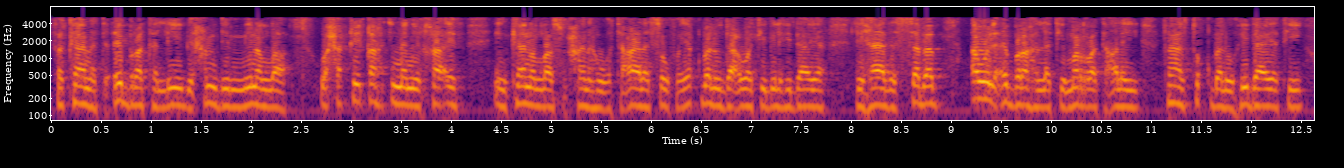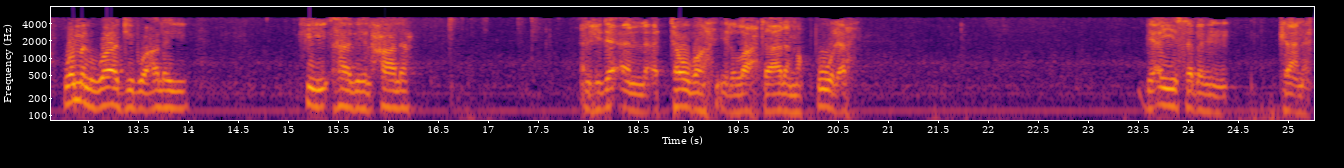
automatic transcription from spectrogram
فكانت عبرة لي بحمد من الله. وحقيقة إنني خائف إن كان الله سبحانه وتعالى سوف يقبل دعوتي بالهداية لهذا السبب أو العبرة التي مرت علي فهل تقبل هدايتي؟ وما الواجب علي في هذه الحالة؟ التوبة إلى الله تعالى مقبولة بأي سبب كانت.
